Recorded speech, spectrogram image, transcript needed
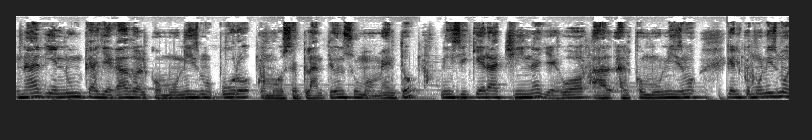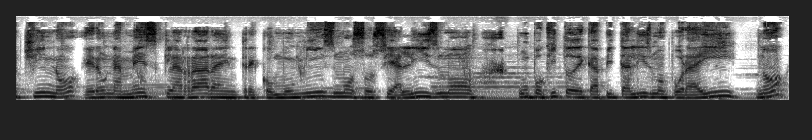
nadie nunca ha llegado al comunismo puro como se planteó en su momento, ni siquiera China llegó al, al comunismo, que el comunismo chino era una mezcla rara entre comunismo, socialismo, un poquito de capitalismo por ahí, ¿no?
